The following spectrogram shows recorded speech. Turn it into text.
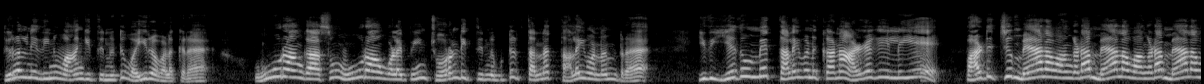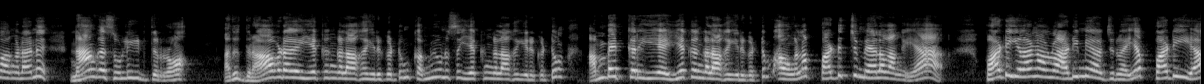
திரள் நிதின்னு வாங்கி தின்னுட்டு வயிறை வளர்க்குற ஊராங்காசும் ஊரா உழைப்பையும் சுரண்டி தின்னுபிட்டு தன்னை தலைவனன்ற. இது எதுவுமே தலைவனுக்கான அழகே இல்லையே. படிச்சு மேலே வாங்கடா மேலே வாங்கடா மேலே வாங்கடான்னு நாங்கள் சொல்லிக்கிட்டு தர்றோம். அது திராவிட இயக்கங்களாக இருக்கட்டும் கம்யூனிச இயக்கங்களாக இருக்கட்டும் அம்பேத்கர் இய- இயக்கங்களாக இருக்கட்டும் அவங்கெல்லாம் படிச்சு மேலே வாங்கய்யா படியெல்லாம் நம்மளை அடிமையாக வச்சிருவேன் ஐயா படியா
